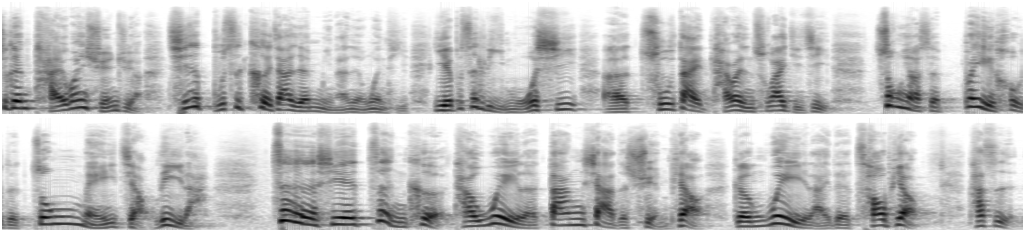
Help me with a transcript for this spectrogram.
就跟台湾选举啊，其实不是客家人、闽南人问题，也不是李摩西呃出带台湾人出埃及记，重要是背后的中美角力啦。这些政客他为了当下的选票跟未来的钞票，他是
